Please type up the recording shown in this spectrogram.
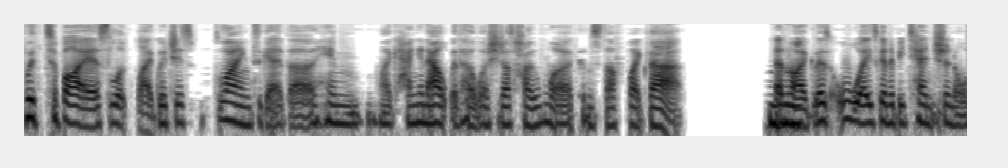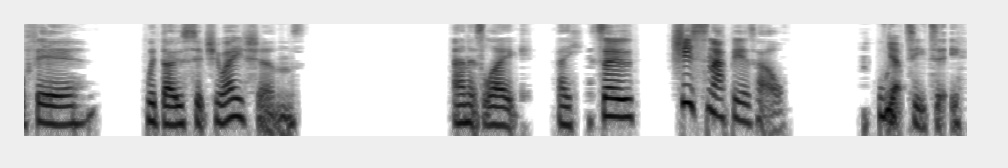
with Tobias look like, which is flying together, him like hanging out with her while she does homework and stuff like that. And Mhm. like there's always going to be tension or fear with those situations. And it's like, I, so she's snappy as hell with Yep. TT.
